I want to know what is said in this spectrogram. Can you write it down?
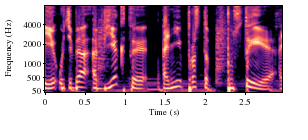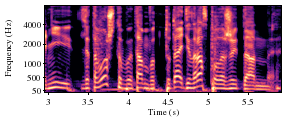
И у тебя объекты, они просто пустые. Они для того, чтобы там вот туда один раз положить данные.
